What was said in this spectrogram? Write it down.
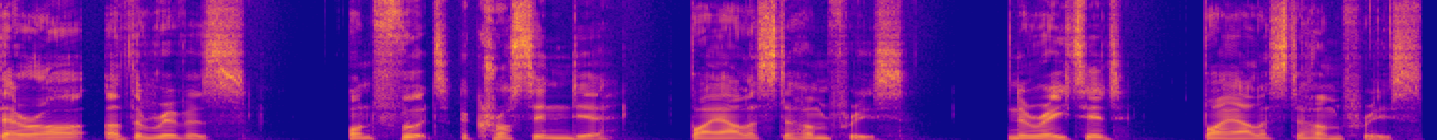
There Are Other Rivers On Foot Across India by Alistair Humphreys. Narrated by Alistair Humphreys.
